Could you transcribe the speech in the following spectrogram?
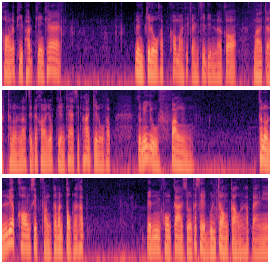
คลองและพีพัฒน์เพียงแค่ 1 กิโลครับเข้ามาที่แปลงที่ดิน แล้วก็มาจากถนนรังสิตนครนายกเพียงแค่ 15 กิโลครับตรงนี้อยู่ฝั่งถนนเรียบคลอง10ฝั่งตะวันตกนะครับ เป็นโครงการสวนเกษตรบุญจองเก่านะครับ แปลงนี้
